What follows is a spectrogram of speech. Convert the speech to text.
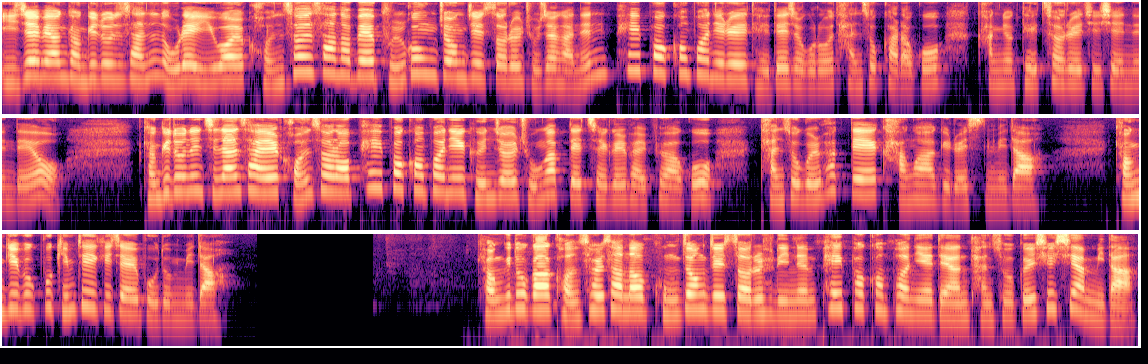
이재명 경기도지사는 올해 2월 건설 산업의 불공정 질서를 조장하는 페이퍼 컴퍼니를 대대적으로 단속하라고 강력 대처를 지시했는데요. 경기도는 지난 4일 건설업 페이퍼 컴퍼니 근절 종합 대책을 발표하고 단속을 확대 강화하기로 했습니다. 경기 북부 김태희 기자의 보도입니다. 경기도가 건설산업 공정질서를 흐리는 페이퍼 컴퍼니에 대한 단속을 실시합니다.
